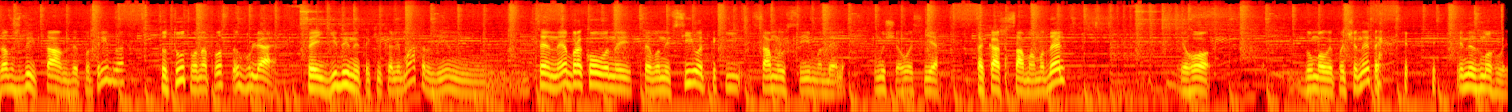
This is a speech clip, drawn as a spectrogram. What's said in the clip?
завжди там, де потрібна, то тут вона просто гуляє. Це єдиний такий каліматор, він це не бракований, це вони всі от такі саме в цій моделі. Тому що ось є така ж сама модель. Його думали починити і не змогли.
